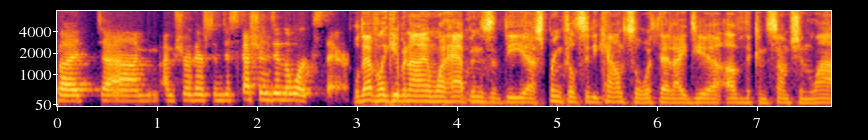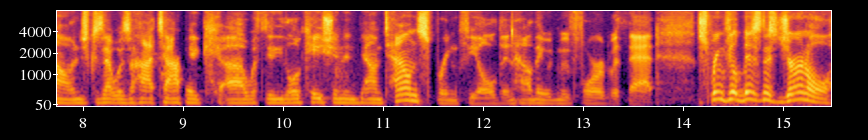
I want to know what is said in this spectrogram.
but um, I'm sure there's some discussions in the works there. We'll definitely keep an eye on what happens at the uh, Springfield City Council with that idea of the consumption lounge, because that was a hot topic uh, with the location in downtown Springfield and how they would move forward with that. Springfield Business Journal,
